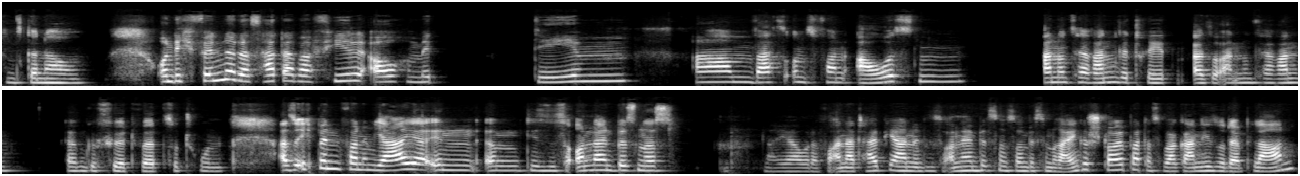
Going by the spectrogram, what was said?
Ganz genau. Und ich finde, das hat aber viel auch mit dem, ähm, was uns von außen an uns herangetreten, also an uns heran ähm, geführt wird, zu tun. Also ich bin vor einem Jahr ja in ähm, dieses Online-Business naja, oder vor anderthalb Jahren in dieses Online-Business so ein bisschen reingestolpert. Das war gar nie so der Plan.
